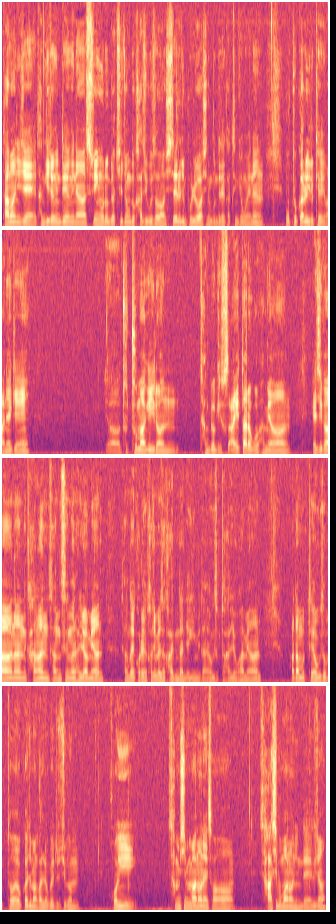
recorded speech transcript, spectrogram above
다만 이제 단기적인 대응이나 스윙으로 며칠 정도 가지고서 시세를 좀 보려고 하시는 분들 같은 경우에는 목표가를 이렇게 만약에 어, 두툼하게 이런 장벽이 계속 쌓여있다라고 하면 애지간한 강한 상승을 하려면 상당히 거래가 터지면서 가야 된다는 얘기입니다. 여기서부터 가려고 하면 하다못해 여기서부터 여기까지만 가려고 해도 지금 거의 30만 원에서 45만 원인데 그죠?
